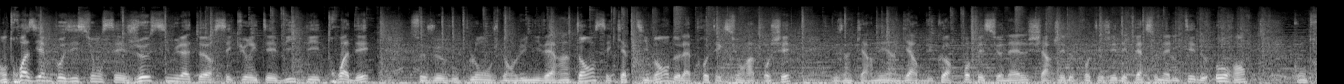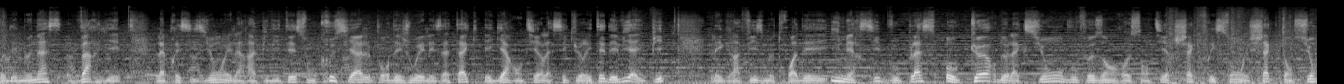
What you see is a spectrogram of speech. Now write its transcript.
En troisième position, c'est Jeu Simulateur Sécurité VP 3D. Ce jeu vous plonge dans l'univers intense et captivant de la protection rapprochée. Vous incarnez un garde du corps professionnel chargé de protéger des personnalités de haut rang contre des menaces variées. La précision et la rapidité sont cruciales pour déjouer les attaques et garantir la sécurité des VIP. Les graphismes 3D immersifs vous placent au cœur de l'action, vous faisant ressentir chaque frisson et chaque tension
